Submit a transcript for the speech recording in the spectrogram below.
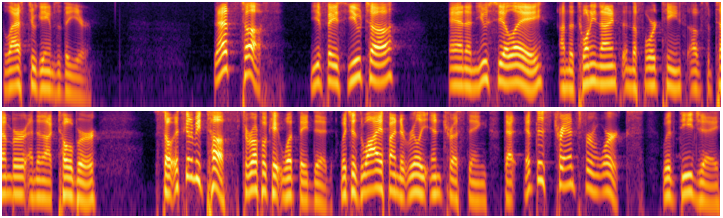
the last two games of the year. That's tough. You face Utah and then UCLA on the 29th and the 14th of September and then October. So it's going to be tough to replicate what they did, which is why I find it really interesting that if this transfer works with DJ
